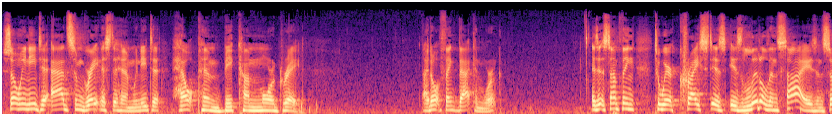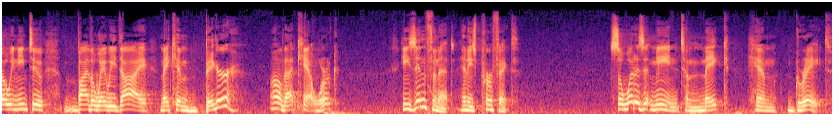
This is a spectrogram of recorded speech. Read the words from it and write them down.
So we need to add some greatness to him. We need to help him become more great. I don't think that can work. Is it something to where Christ is, is little in size, and so we need to, by the way we die, make him bigger? Oh, that can't work. He's infinite and he's perfect. So, what does it mean to make him great?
